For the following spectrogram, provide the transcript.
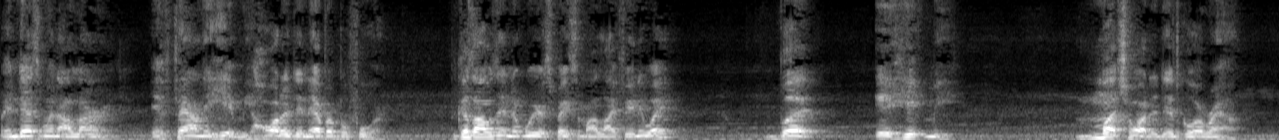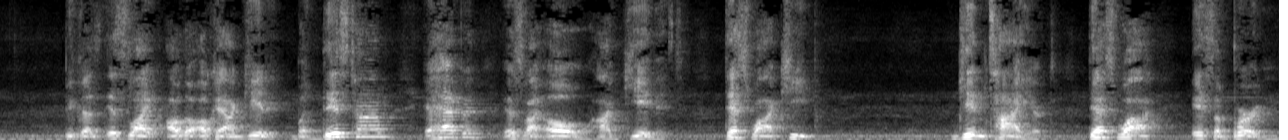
And that's when I learned it finally hit me harder than ever before. Because I was in a weird space in my life anyway. But it hit me much harder this go around. Because it's like, although, okay, I get it. But this time it happened, it's like, oh, I get it. That's why I keep getting tired. That's why it's a burden.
